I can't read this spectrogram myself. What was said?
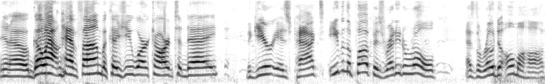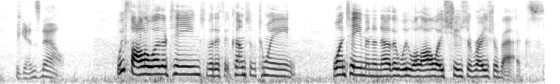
you know, go out and have fun because you worked hard today. The gear is packed. Even the pup is ready to roll as the road to Omaha begins now. We follow other teams, but if it comes between one team and another, we will always choose the Razorbacks.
